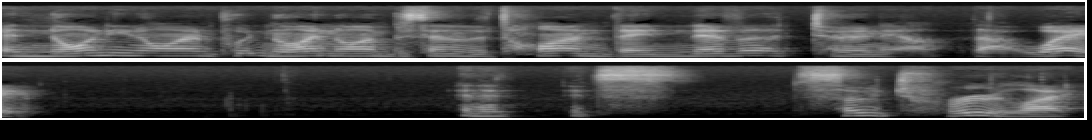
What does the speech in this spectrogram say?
and 99.99% of the time, they never turn out that way. And it, it's so true. Like,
